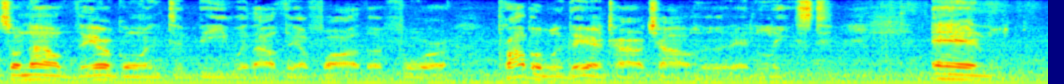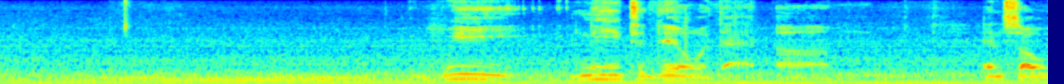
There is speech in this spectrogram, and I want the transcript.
So now they're going to be without their father for probably their entire childhood at least. And we need to deal with that. Um, and so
